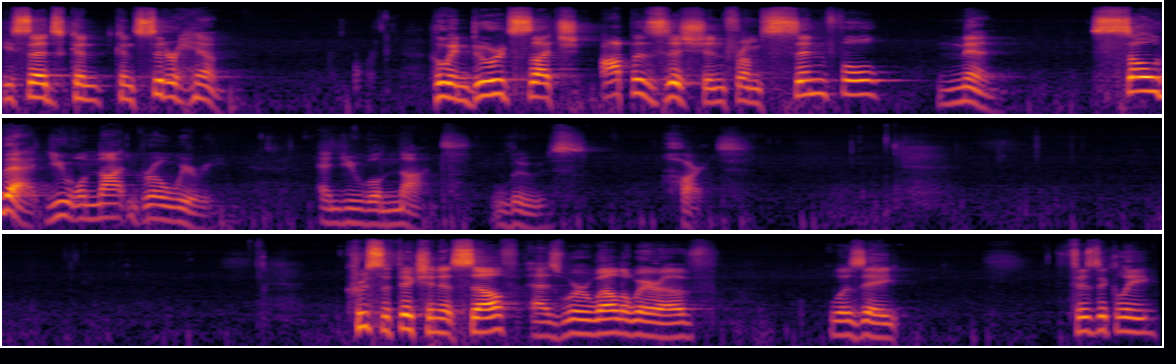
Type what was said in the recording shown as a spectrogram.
he says, Consider him who endured such opposition from sinful men, so that you will not grow weary and you will not lose heart. Crucifixion itself, as we're well aware of, was a physically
